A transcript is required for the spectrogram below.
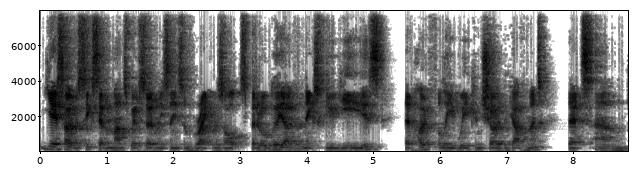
Yes, over six, seven months, we've certainly seen some great results, but it'll be over the next few years that hopefully we can show the government that um,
